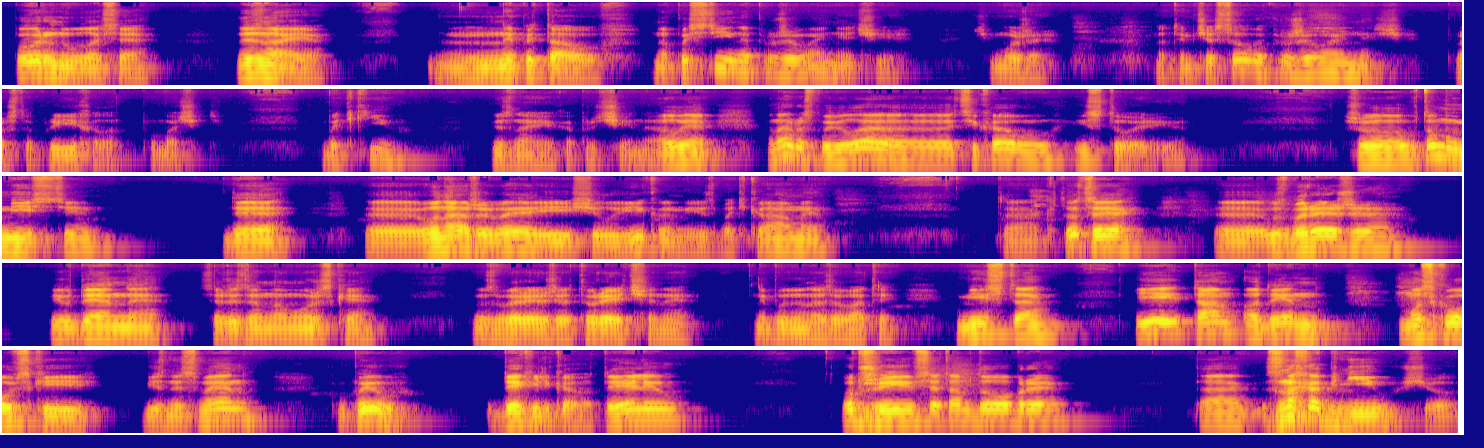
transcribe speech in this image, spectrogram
повернулася. Не знаю, не питав на постійне проживання, чи, чи може на тимчасове проживання, чи просто приїхала побачити батьків. Не знаю, яка причина. Але вона розповіла е, цікаву історію, що в тому місці, де е, вона живе і з чоловіком, і з батьками, так, то це е, узбережжя південне, середземноморське узбережжя Туреччини, не буду називати міста. І там один московський бізнесмен купив декілька готелів, обжився там добре, так, знахабнів, що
